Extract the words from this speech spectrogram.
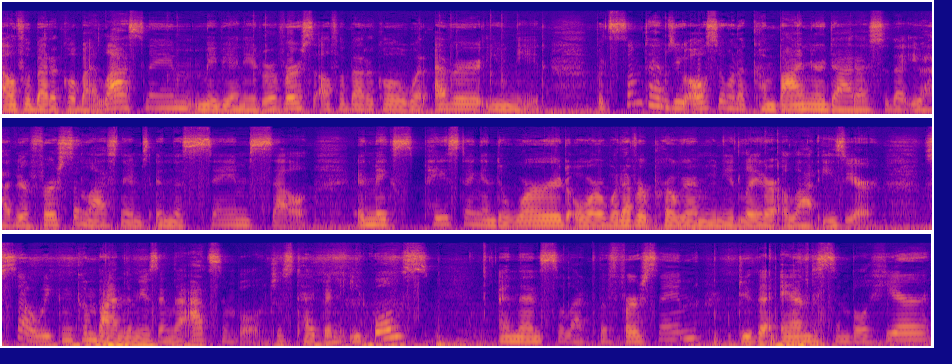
alphabetical by last name, maybe I need reverse alphabetical, whatever you need. But sometimes you also want to combine your data so that you have your first and last names in the same cell. It makes pasting into Word or whatever program you need later a lot easier. So we can combine them using the at symbol. Just type in equals and then select the first name, do the AND symbol here,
